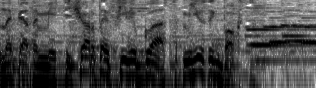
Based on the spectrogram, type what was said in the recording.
На пятом месте чарта Филипп Глаз, Music Box.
